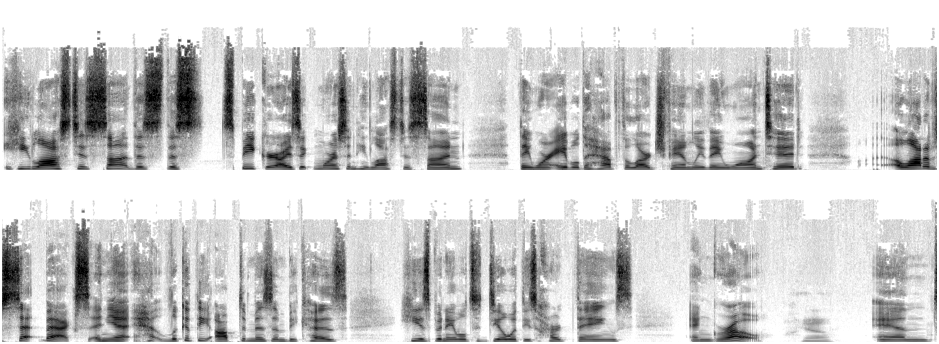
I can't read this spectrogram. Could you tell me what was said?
he lost his son this this speaker Isaac Morrison he lost his son. They weren't able to have the large family they wanted. A lot of setbacks and yet look at the optimism because he has been able to deal with these hard things and grow Yeah. and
